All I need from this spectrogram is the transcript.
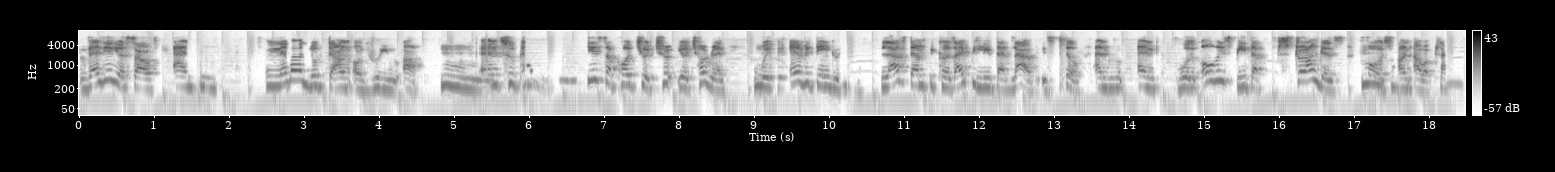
value yourself and never look down on who you are. Mm. And to please support your your children mm. with everything you love them because I believe that love is still and and will always be the strongest force mm. on our planet.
